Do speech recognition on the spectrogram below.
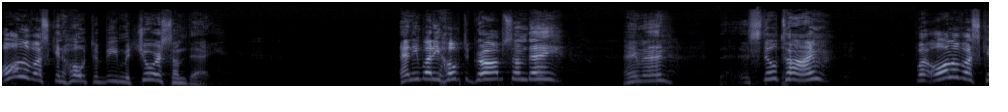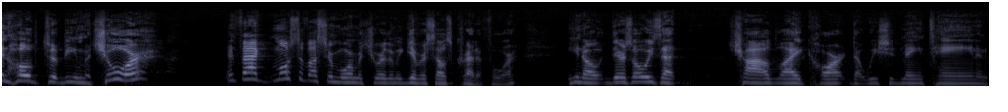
all of us can hope to be mature someday. Anybody hope to grow up someday? Amen. Still time. But all of us can hope to be mature. In fact, most of us are more mature than we give ourselves credit for. You know, there's always that childlike heart that we should maintain, and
